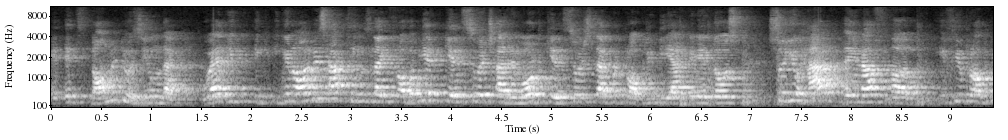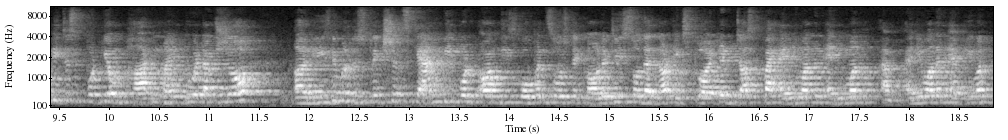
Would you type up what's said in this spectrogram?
It's normal to assume that. Well, you, you can always have things like probably a kill switch, a remote kill switch that would probably deactivate those. So you have enough. Uh, if you probably just put your heart and mind to it, I'm sure uh, reasonable restrictions can be put on these open source technologies so they're not exploited just by anyone and anyone, um, anyone and everyone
